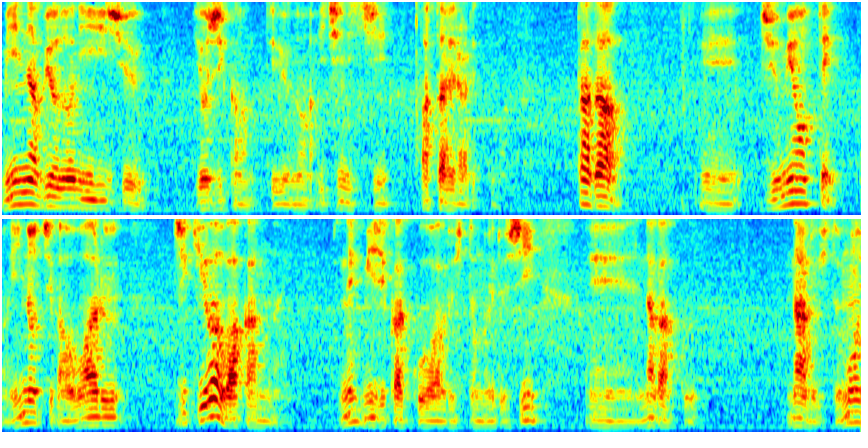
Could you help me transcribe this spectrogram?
ー、みんな平等に移住。24時間っていうのは1日与えられてます。ただ、えー、寿命って命が終わる時期は分かんないですね。短く終わる人もいるし、えー、長くなる人も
